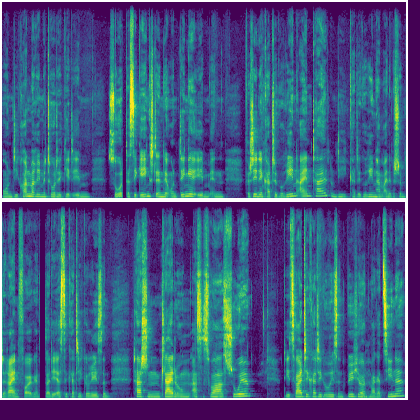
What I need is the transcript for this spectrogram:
Und die KonMari-Methode geht eben so, dass sie Gegenstände und Dinge eben in verschiedene Kategorien einteilt und die Kategorien haben eine bestimmte Reihenfolge. Die erste Kategorie sind Taschen, Kleidung, Accessoires, Schuhe. Die zweite Kategorie sind Bücher und Magazine.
